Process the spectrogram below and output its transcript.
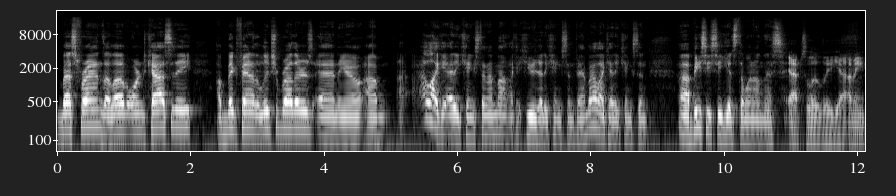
Best Friends. I love Orange Cassidy. I'm a big fan of the Lucha Brothers, and you know, um, I, I like Eddie Kingston. I'm not like a huge Eddie Kingston fan, but I like Eddie Kingston. Uh, BCC gets the win on this. Absolutely, yeah. I mean,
